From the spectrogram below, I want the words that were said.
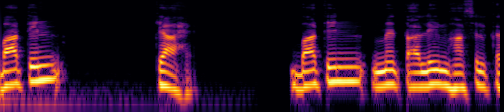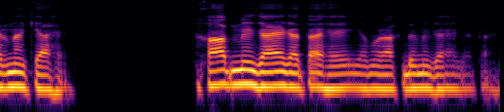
باطن کیا ہے؟ باطن میں تعلیم حاصل کرنا کیا ہے؟ خواب میں جایا جاتا ہے یا مراقبے میں جایا جاتا ہے؟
